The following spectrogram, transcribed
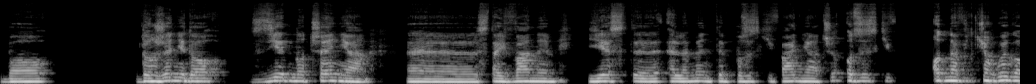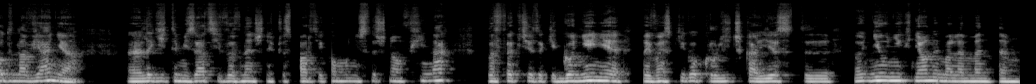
bo dążenie do zjednoczenia e, z Tajwanem jest e, elementem pozyskiwania czy odzyskiw- odnawi- ciągłego odnawiania e, legitymizacji wewnętrznej przez partię komunistyczną w Chinach. W efekcie takie gonienie tajwańskiego króliczka jest no, nieuniknionym elementem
